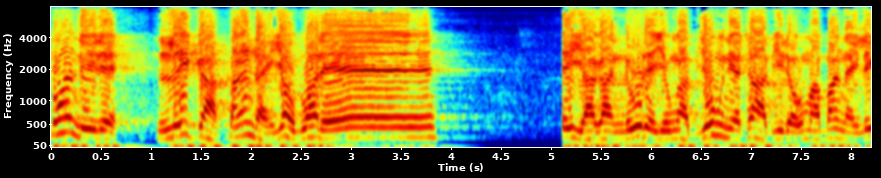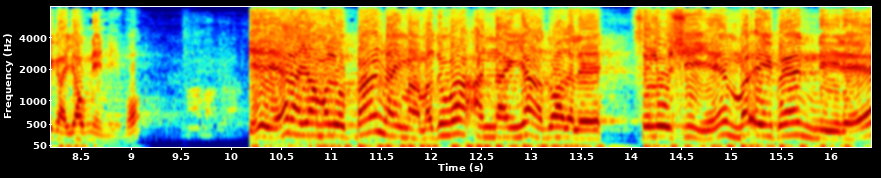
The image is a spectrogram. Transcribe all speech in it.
သွားနေတဲ့လိတ်ကပန်းတိုင်ရောက်သွားတယ်အိယာကနိုးတဲ့ယုံကပြုံးနေထပြေးတော့ဟိုမှာပန်းတိုင်လိတ်ကရောက်နေနေပေါ့မှန်ပါဗျာအေးအဲ့ဒါကြောင့်မလို့ပန်းနိုင်မှာမသူကအနိုင်ရသွားတယ်လေဆိုလို့ရှိရင်မအိပ်ဖဲနေတယ်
